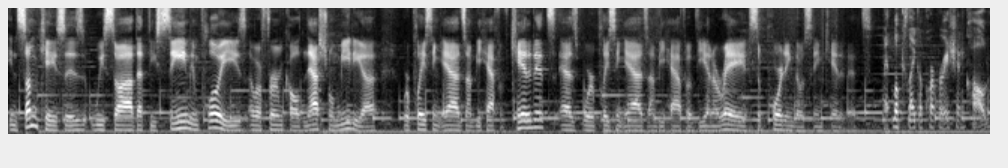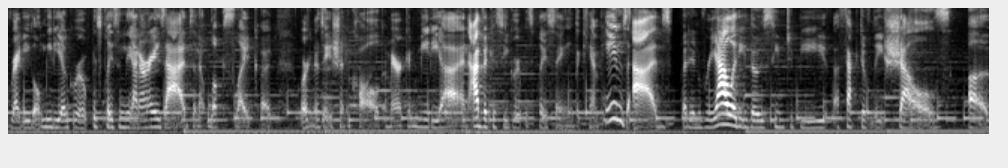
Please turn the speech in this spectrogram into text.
in some cases, we saw that the same employees of a firm called National Media were placing ads on behalf of candidates as we're placing ads on behalf of the NRA supporting those same candidates. It looks like a corporation called Red Eagle Media Group is placing the NRA's ads, and it looks like an organization called American Media and Advocacy Group is placing the campaign's ads. But in reality, those seem to be effectively shells of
